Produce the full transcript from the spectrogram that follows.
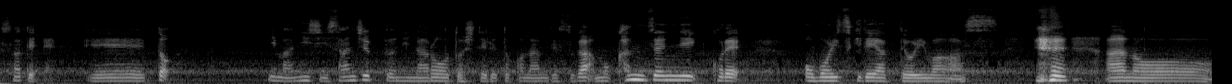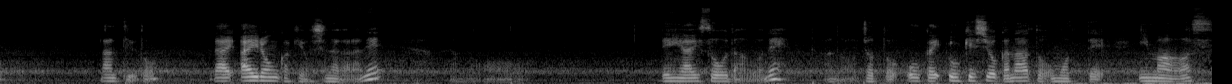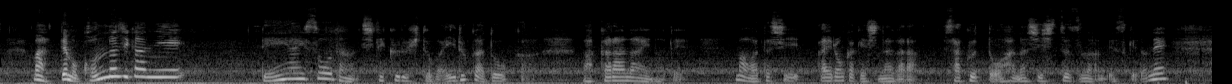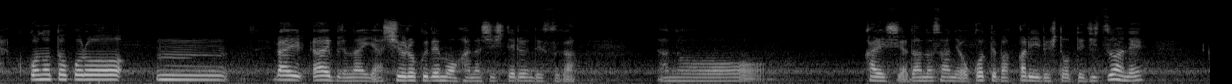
さて、えーと、今2時30分になろうとしてるとこなんですが、もう完全にこれ、思いつきでやっております。あのー、なんていうの？アイロンかけをしながらね、あのー、恋愛相談をね、あのちょっとお受けお受けしようかなと思っています。まあでもこんな時間に恋愛相談してくる人がいるかどうかわからないので、まあ私、アイロンかけしながらサクッとお話ししつつなんですけどね、ここのところ、うーんライライブじゃないや、収録でもお話ししてるんですが、あのー、彼氏や旦那さんに怒ってばっかりいる人って実はね、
